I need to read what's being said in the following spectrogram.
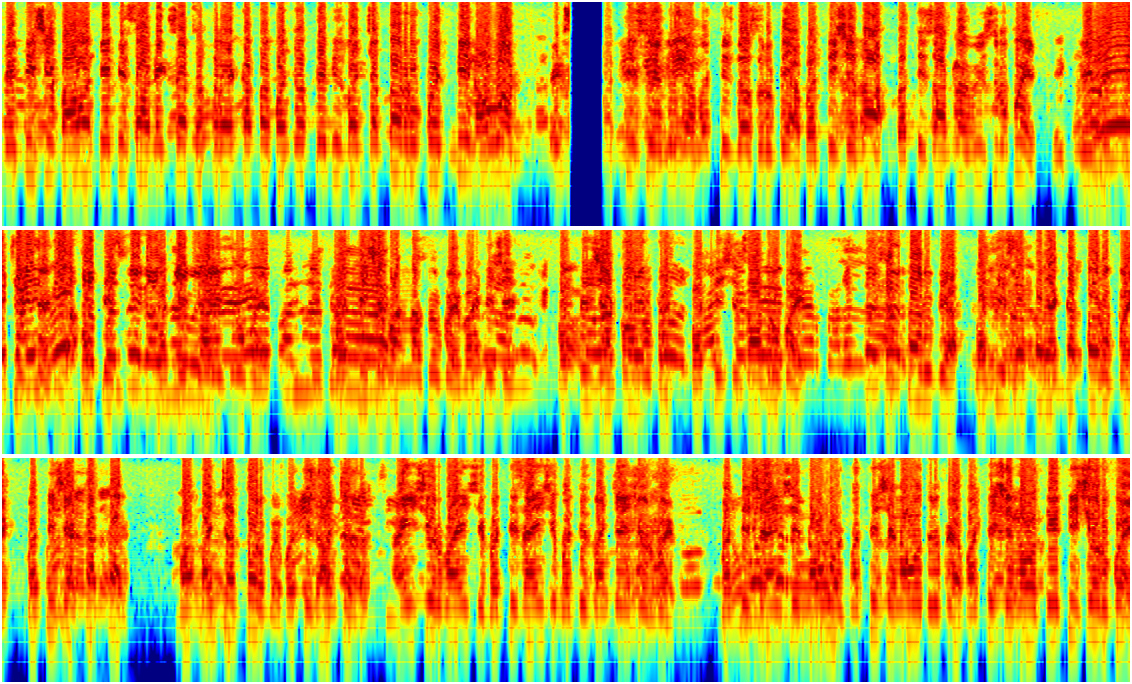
तेहतीसशे बावन्न तेहतीस साठ एकसष्ट सत्तर एकाहत्तर पंच्याहत्तर तेहतीस पंच्याहत्तर रुपये तीन नव्वद बत्तीस एक रुपया बत्तीस दस रुपया. बत्तीसशे दहा बत्तीस अकरा वीस रुपये. चाळीस रुपये बत्तीसशे पन्नास रुपये बत्तीसशे. बत्तीसशे अकावन्न रुपये. बत्तीसशे साठ रुपये. सत्तर रुपया. बत्तीस सत्तर एकाहत्तर रुपये. बत्तीसशे एकाहत्तर पंच्याहत्तर रुपये बत्तीस पंच्याहत्तर. ऐंशी रुपये ऐंशी बत्तीस ऐंशी बत्तीस पंच्याऐंशी रुपये. बत्तीसशे ऐंशी नव्वद बत्तीसशे नव्वद रुपये. बत्तीसशे नव्वद तेहतीसशे रुपये.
